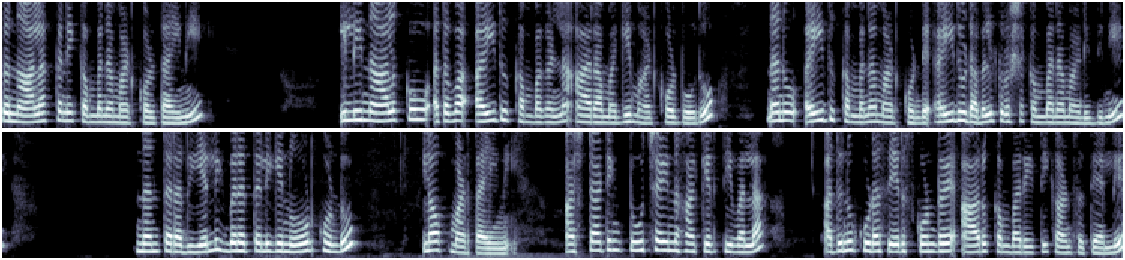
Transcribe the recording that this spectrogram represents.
ಸೊ ನಾಲ್ಕನೇ ಕಂಬನ ಮಾಡ್ಕೊಳ್ತಾ ಇದ್ದೀನಿ. ಇಲ್ಲಿ ನಾಲ್ಕು ಅಥವಾ ಐದು ಕಂಬಗಳನ್ನ ಆರಾಮಾಗಿ ಮಾಡ್ಕೊಳ್ಬೋದು. ನಾನು ಐದು ಕಂಬನ ಮಾಡಿಕೊಂಡೆ. ಐದು ಡಬಲ್ ಕ್ರೋಶ ಕಂಬನ ಮಾಡಿದ್ದೀನಿ. ನಂತರ ಅದು ಎಲ್ಲಿಗೆ ಬರುತ್ತೆ ಅಲ್ಲಿಗೆ ನೋಡಿಕೊಂಡು ಲಾಕ್ ಮಾಡ್ತಾ ಇದ್ದೀನಿ. ಆ ಸ್ಟಾರ್ಟಿಂಗ್ ಟೂ ಚೈನ್ ಹಾಕಿರ್ತೀವಲ್ಲ ಅದನ್ನು ಕೂಡ ಸೇರಿಸ್ಕೊಂಡ್ರೆ ಆರು ಕಂಬ ರೀತಿ ಕಾಣಿಸುತ್ತೆ ಅಲ್ಲಿ.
